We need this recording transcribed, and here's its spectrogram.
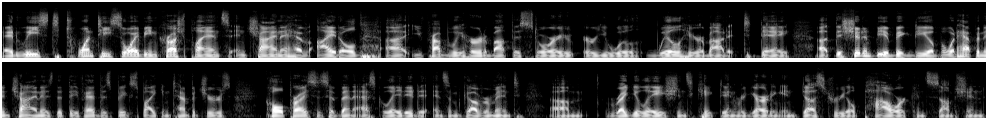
At least 20 soybean crush plants in China have idled. Uh, you've probably heard about this story, or you will will hear about it today. Uh, this shouldn't be a big deal, but what happened in China is that they've had this big spike in temperatures. Coal prices have been escalated, and some government um, regulations kicked in regarding industrial power consumption.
